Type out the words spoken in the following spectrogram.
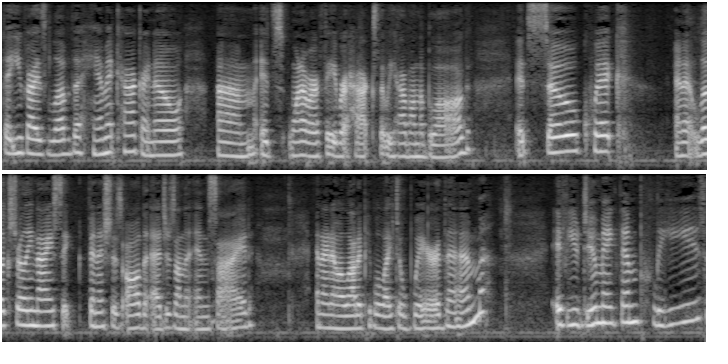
that you guys love the hammock hack. I know um, it's one of our favorite hacks that we have on the blog. It's so quick and it looks really nice. It finishes all the edges on the inside. And I know a lot of people like to wear them. If you do make them, please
